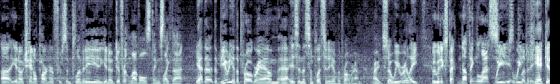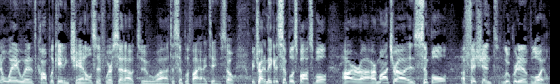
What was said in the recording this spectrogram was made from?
uh, you know, channel partner for SimpliVity, you know, different levels, things like that? Yeah, the, the beauty of the program uh, is in the simplicity of the program, right? So we really... We would expect nothing less We, we can't get away with complicating channels if we're set out to, uh, to simplify IT. So we try to make it as simple as possible. Our, uh, our mantra is simple, efficient, lucrative, loyal.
